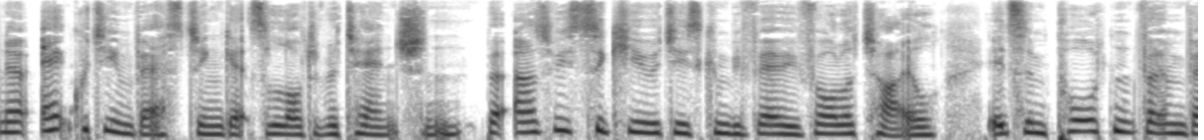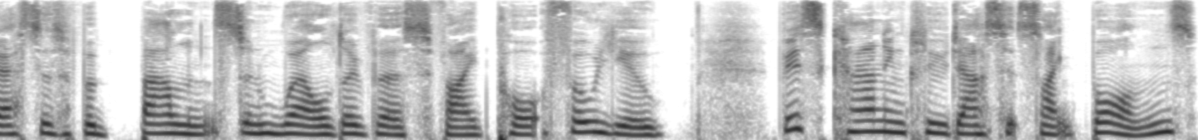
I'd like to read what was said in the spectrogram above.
Now, equity investing gets a lot of attention, but as these securities can be very volatile, it's important for investors to have a balanced and well diversified portfolio. This can include assets like bonds,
